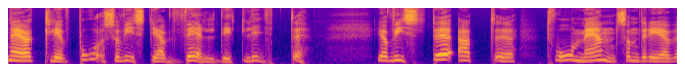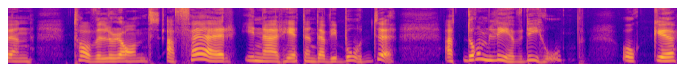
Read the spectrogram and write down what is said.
När jag klev på så visste jag väldigt lite. Jag visste att eh, två män som drev en tavelramsaffär i närheten där vi bodde, att de levde ihop. Och eh,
